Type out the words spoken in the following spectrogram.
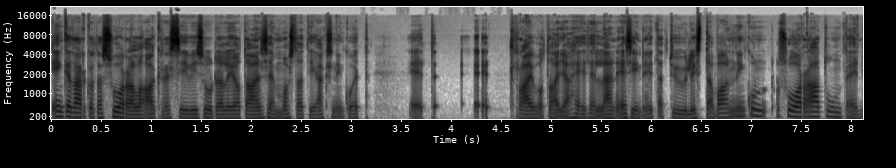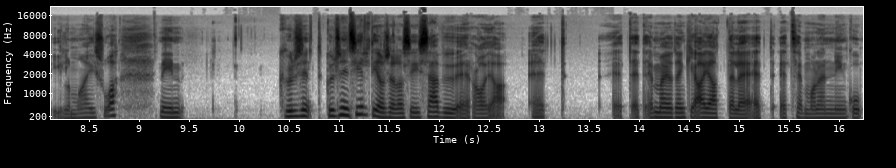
enkä tarkoita suoralla aggressiivisuudella jotain semmoista, tiiäks, niin kuin, että, että, että raivotaan ja heitellään esineitä tyylistä, vaan niin kuin suoraa tunteen ilmaisua, niin kyllä, kyllä siinä silti on sellaisia sävyeroja, että, että, että en mä jotenkin ajattele, että, että semmoinen niin kuin,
